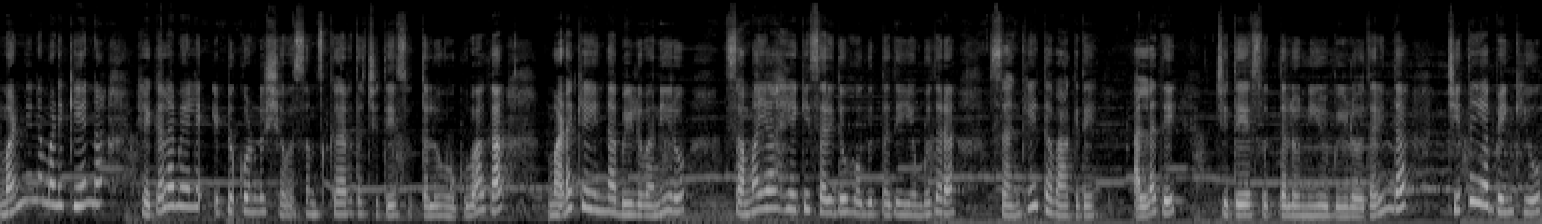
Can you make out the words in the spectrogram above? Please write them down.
ಮಣ್ಣಿನ ಮಡಿಕೆಯನ್ನು ಹೆಗಲ ಮೇಲೆ ಇಟ್ಟುಕೊಂಡು ಶವ ಸಂಸ್ಕಾರದ ಚಿತೆ ಸುತ್ತಲೂ ಹೋಗುವಾಗ ಮಡಕೆಯಿಂದ ಬೀಳುವ ನೀರು ಸಮಯ ಹೇಗೆ ಸರಿದು ಹೋಗುತ್ತದೆ ಎಂಬುದರ ಸಂಕೇತವಾಗಿದೆ. ಅಲ್ಲದೆ ಚಿತೆಯ ಸುತ್ತಲೂ ನೀರು ಬೀಳುವುದರಿಂದ ಚಿತೆಯ ಬೆಂಕಿಯು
